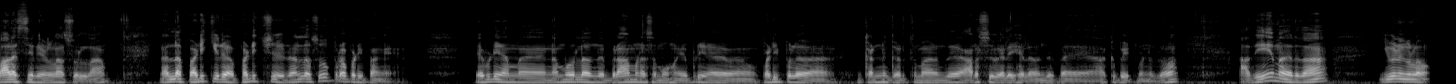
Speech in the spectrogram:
பாலஸ்தீனியர்கள்லாம் சொல்லலாம். நல்லா படிக்கிற படித்து நல்லா சூப்பராக படிப்பாங்க. எப்படி நம்ம நம்ம ஊரில் வந்து பிராமண சமூகம் எப்படி படிப்பில் கண்ணு கருத்துமாக இருந்து அரசு வேலைகளை வந்து இப்போ ஆக்குபேட் பண்ணுதோ அதே மாதிரி தான் இவனுங்களும்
